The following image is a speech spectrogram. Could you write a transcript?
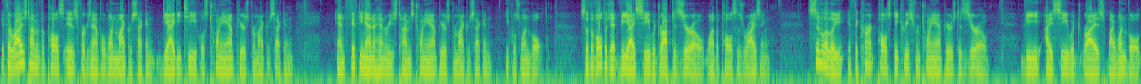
If the rise time of the pulse is, for example, 1 microsecond, di dt equals 20 amperes per microsecond, and 50 nanohenries times 20 amperes per microsecond equals 1 volt. So the voltage at VIC would drop to zero while the pulse is rising. Similarly, if the current pulse decreased from 20 amperes to zero, VIC would rise by 1 volt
